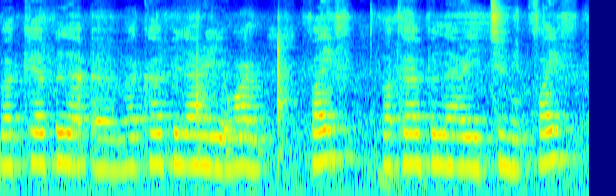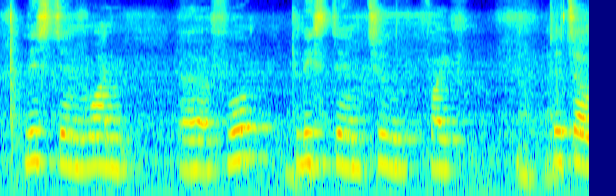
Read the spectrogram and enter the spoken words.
vocabulary, uh, vocabulary one. Five. Vocabulary two. Five. Listen one. Uh, four. Listen two. Five. Total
